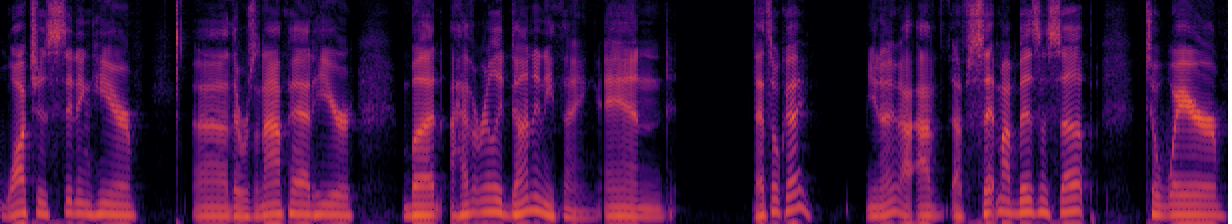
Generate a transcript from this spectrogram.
watches sitting here. Uh, there was an iPad here, but I haven't really done anything, and that's okay. You know, I, have I've set my business up to where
